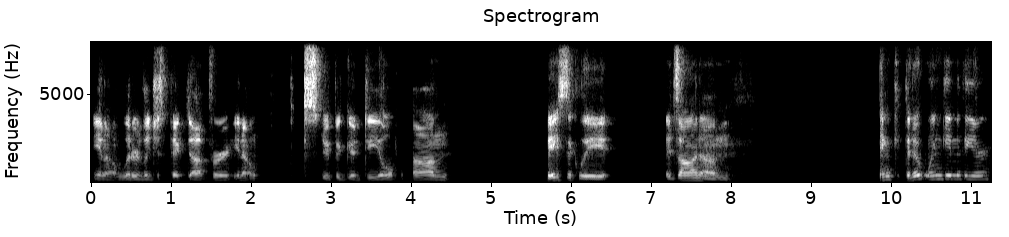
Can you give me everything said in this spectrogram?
you know, literally just picked up for, you know, stupid good deal. Um basically it's on um I think did it win game of the year?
